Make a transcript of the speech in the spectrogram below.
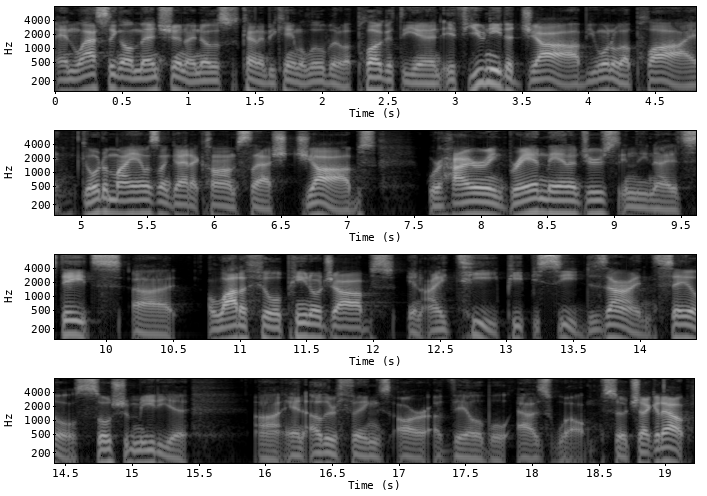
and last thing I'll mention, I know this kind of became a little bit of a plug at the end. If you need a job, you want to apply, go to myamazonguy.com slash jobs. We're hiring brand managers in the United States, uh, a lot of Filipino jobs in IT, PPC, design, sales, social media, uh, and other things are available as well. So check it out.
